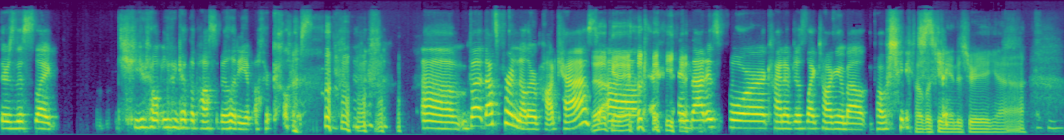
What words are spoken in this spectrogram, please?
there's this like, you don't even get the possibility of other colors. Um, but that's for another podcast. okay. Um, okay. yeah. And that is for kind of just like talking about the publishing Publishing industry. industry. Yeah. Mhm.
